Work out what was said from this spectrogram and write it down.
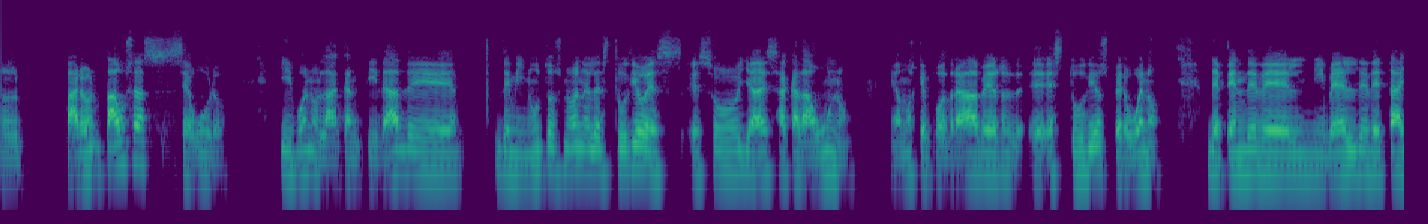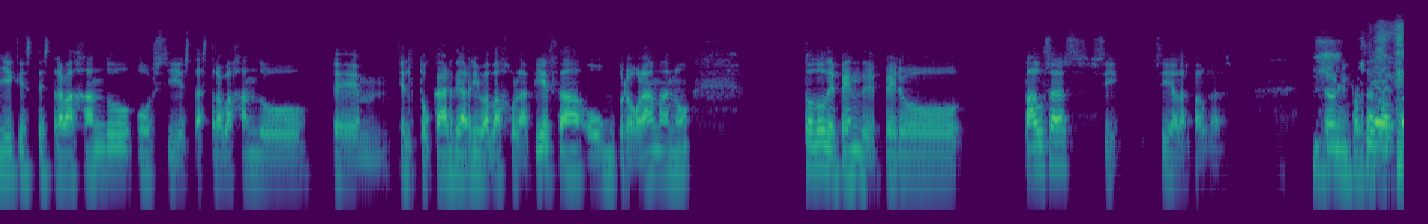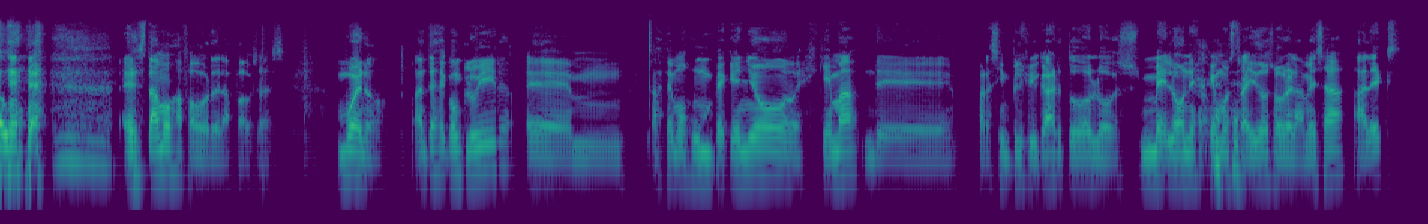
pausas seguro. Y bueno, la cantidad de, de minutos ¿no? en el estudio, es, eso ya es a cada uno. Digamos que podrá haber eh, estudios, pero bueno, depende del nivel de detalle que estés trabajando o si estás trabajando em, el tocar de arriba abajo la pieza o un programa, ¿no? Todo depende, pero pausas, sí, sí a las pausas. Son importantes. Estamos a favor de las pausas. Bueno, antes de concluir, eh, hacemos un pequeño esquema de, para simplificar todos los melones que hemos traído sobre la mesa, Alex.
